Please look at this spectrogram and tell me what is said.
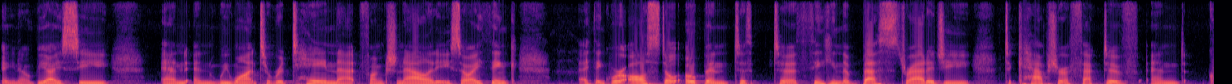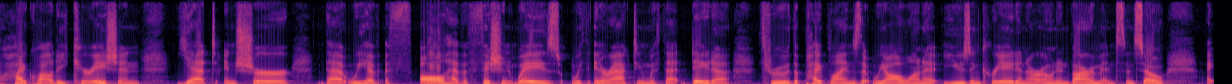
you know BIC, and and we want to retain that functionality. So I think. I think we're all still open to, to thinking the best strategy to capture effective and high quality curation, yet ensure that we have all have efficient ways with interacting with that data through the pipelines that we all want to use and create in our own environments. And so I,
